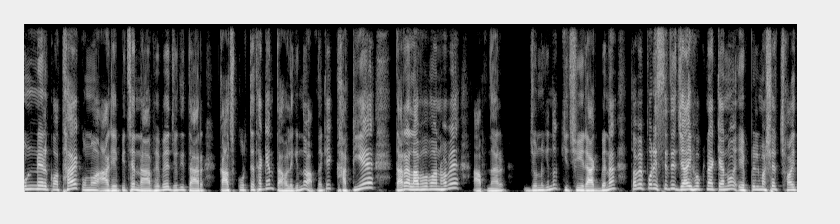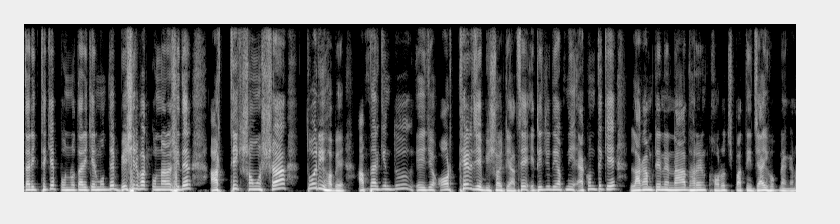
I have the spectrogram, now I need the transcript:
অন্যের কথায় কোনো আগে পিছে না ভেবে যদি তার কাজ করতে থাকেন, তাহলে কিন্তু আপনাকে খাটিয়ে তারা লাভবান হবে। আপনার জন্য কিন্তু কিছুই রাখবে না। তবে পরিস্থিতি যাই হোক না কেন, এপ্রিল মাসের ছয় তারিখ থেকে পনেরো তারিখের মধ্যে বেশিরভাগ কন্যা রাশিদের আর্থিক সমস্যা তৈরি হবে। আপনার কিন্তু এই যে অর্থের যে বিষয়টি আছে, এটি যদি আপনি এখন থেকে লাগাম টেনে না ধরেন, খরচপাতি যাই হোক না কেন,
